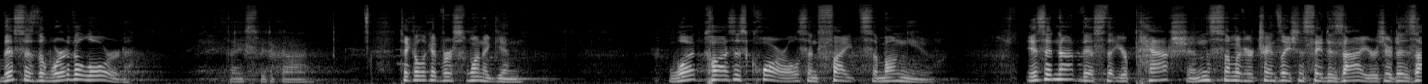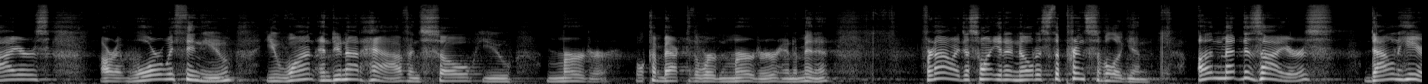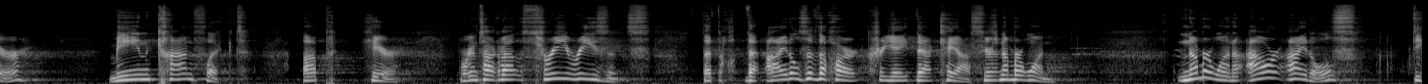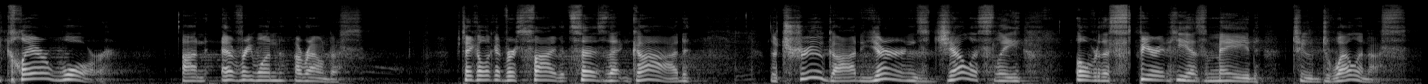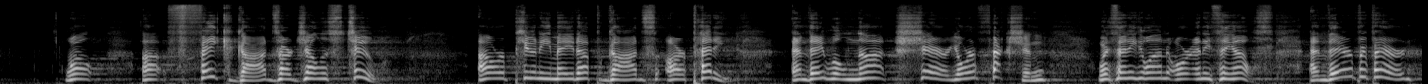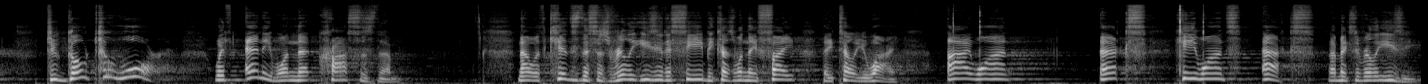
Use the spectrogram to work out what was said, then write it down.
This is the word of the Lord. Thanks be to God. Take a look at verse 1 again. What causes quarrels and fights among you? Is it not this that your passions, some of your translations say desires, your desires are at war within you? You want and do not have, and so you murder. We'll come back to the word murder in a minute. For now, I just want you to notice the principle again. Unmet desires down here mean conflict up here. We're going to talk about three reasons that, the, that idols of the heart create that chaos. Here's number one. Number one, our idols declare war on everyone around us. Take a look at verse 5. It says that God, the true God, yearns jealously over the spirit he has made to dwell in us. Well, uh, fake gods are jealous too. Our puny, made up gods are petty, and they will not share your affection with anyone or anything else. And they're prepared to go to war with anyone that crosses them. Now, with kids, this is really easy to see because when they fight, they tell you why. I want X, he wants X. That makes it really easy.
